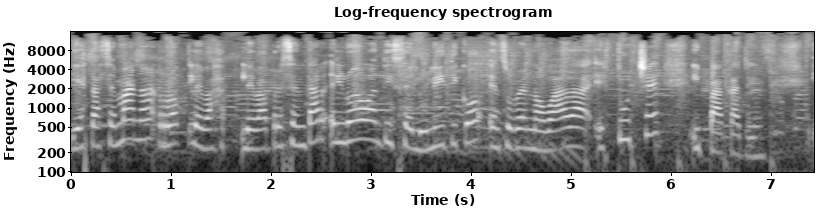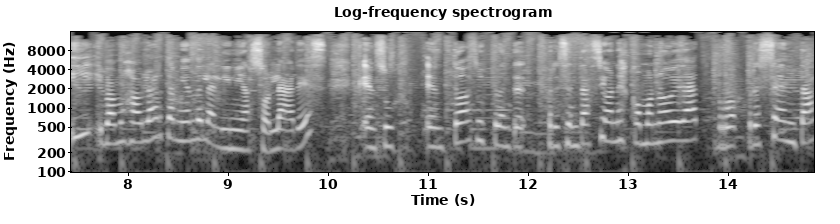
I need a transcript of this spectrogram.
y esta semana Rock le va, a presentar el nuevo anticelulítico en su renovada estuche y packaging. Y vamos a hablar también de la línea Solares. En, sus, en todas sus presentaciones como novedad, Rock presenta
